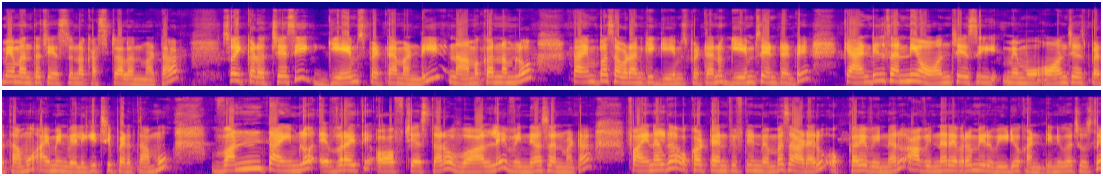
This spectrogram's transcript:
మేమంతా చేస్తున్న కష్టాలన్నమాట. సో ఇక్కడ వచ్చేసి గేమ్స్ పెట్టాము అండి. నామకరణంలో టైంపాస్ అవ్వడానికి గేమ్స్ పెట్టాను. గేమ్స్ ఏంటంటే క్యాండిల్స్ అన్నీ ఆన్ చేసి మేము ఆన్ చేసి పెడతాము. ఐ మీన్ వెలిగించి పెడతాము. వన్ టైంలో ఎవరైతే ఆఫ్ చేస్తారో వాళ్ళే విన్నర్స్ అనమాట ఫైనల్గా ఒక టెన్ ఫిఫ్టీన్ మెంబర్స్ ఆడారు. ఒక్కరే విన్నర్. ఆ విన్నర్ ఎవరో మీరు వీడియో కంటిన్యూగా చూస్తే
